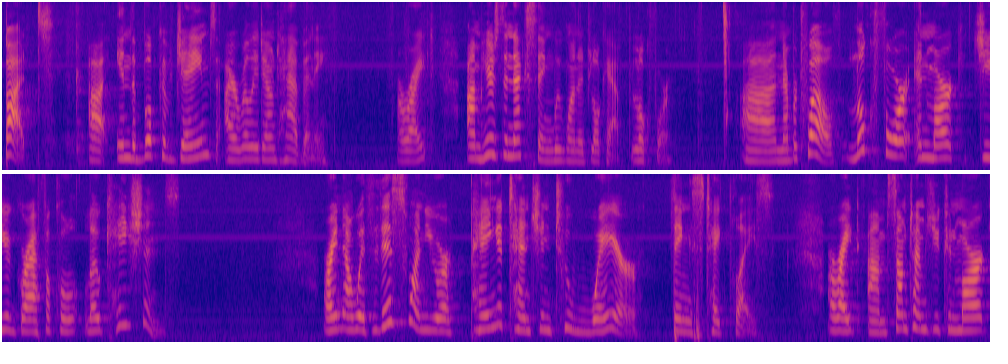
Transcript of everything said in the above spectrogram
But uh, in the book of James, I really don't have any. All right? Um, here's the next thing we want to look at, look for. Uh, number 12, look for and mark geographical locations. All right, now with this one, you are paying attention to where things take place. All right, um, sometimes you can mark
